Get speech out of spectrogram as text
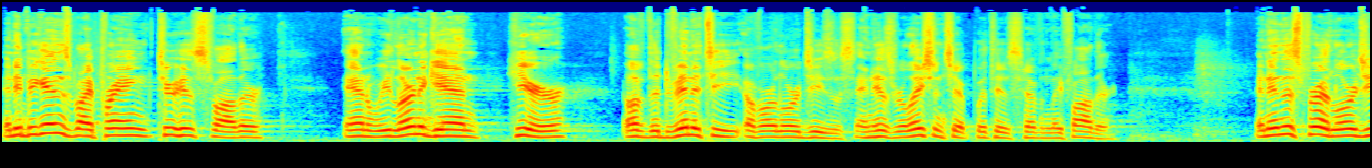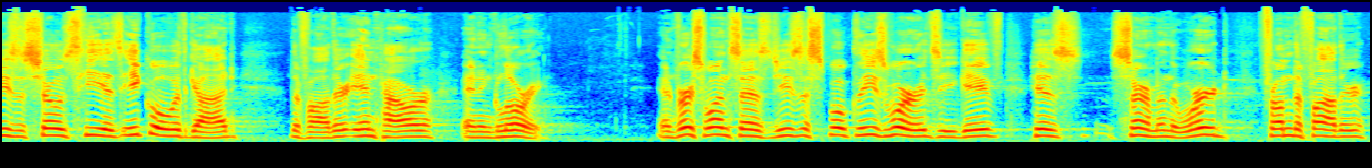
And he begins by praying to his Father. And we learn again here of the divinity of our Lord Jesus and his relationship with his heavenly Father. And in this prayer, the Lord Jesus shows he is equal with God, the Father, in power and in glory. And verse 1 says, Jesus spoke these words. He gave his sermon, the word from the Father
